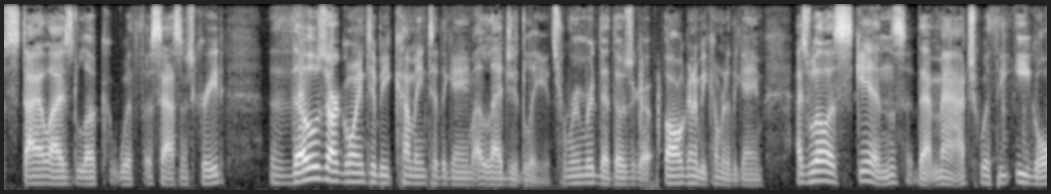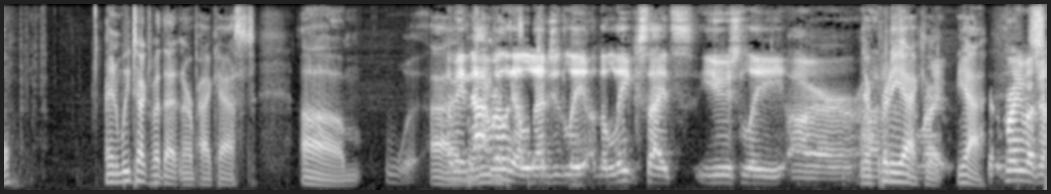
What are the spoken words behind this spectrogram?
stylized look with Assassin's Creed. Those are going to be coming to the game allegedly. It's rumored that those are all going to be coming to the game, as well as skins that match with the eagle. And we talked about that in our podcast. Um, w- I mean, not really allegedly. The leak sites usually are. They're pretty accurate. Right. Yeah, They're pretty much So,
